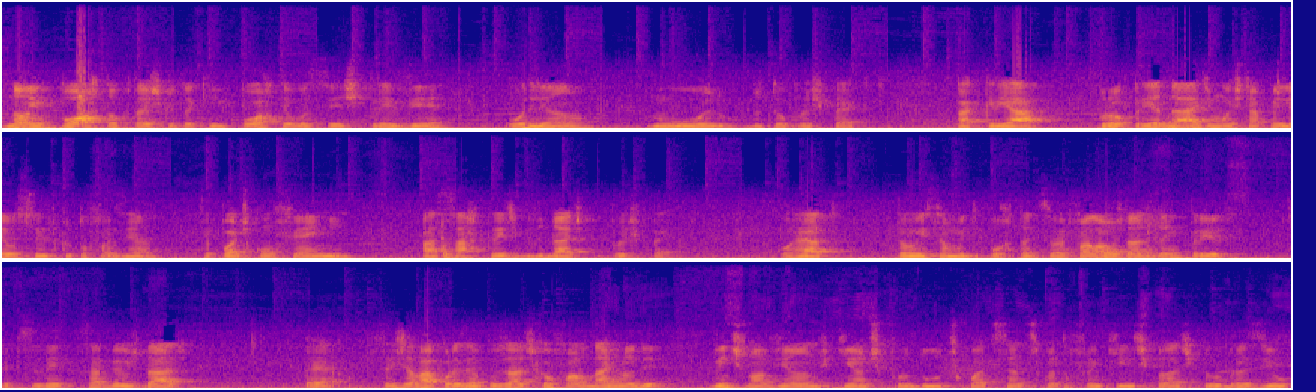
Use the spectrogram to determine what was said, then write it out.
Não importa o que está escrito aqui, importa é você escrever olhando no olho do teu prospecto. Para criar propriedade e mostrar para ele eu sei que eu estou fazendo. Você pode confiar em mim. Passar credibilidade para o prospecto. Correto? Então isso é muito importante. Você vai falar os dados da empresa. Você precisa saber os dados. É, seja lá, por exemplo, os dados que eu falo da Renault 29 anos, 500 produtos, 450 franquias espalhadas pelo Brasil,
